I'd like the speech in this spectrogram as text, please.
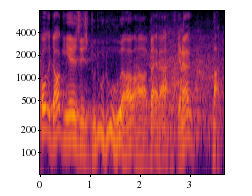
all the dog hears is, doo doo doo, ah, ah, blah, blah, you know buck.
